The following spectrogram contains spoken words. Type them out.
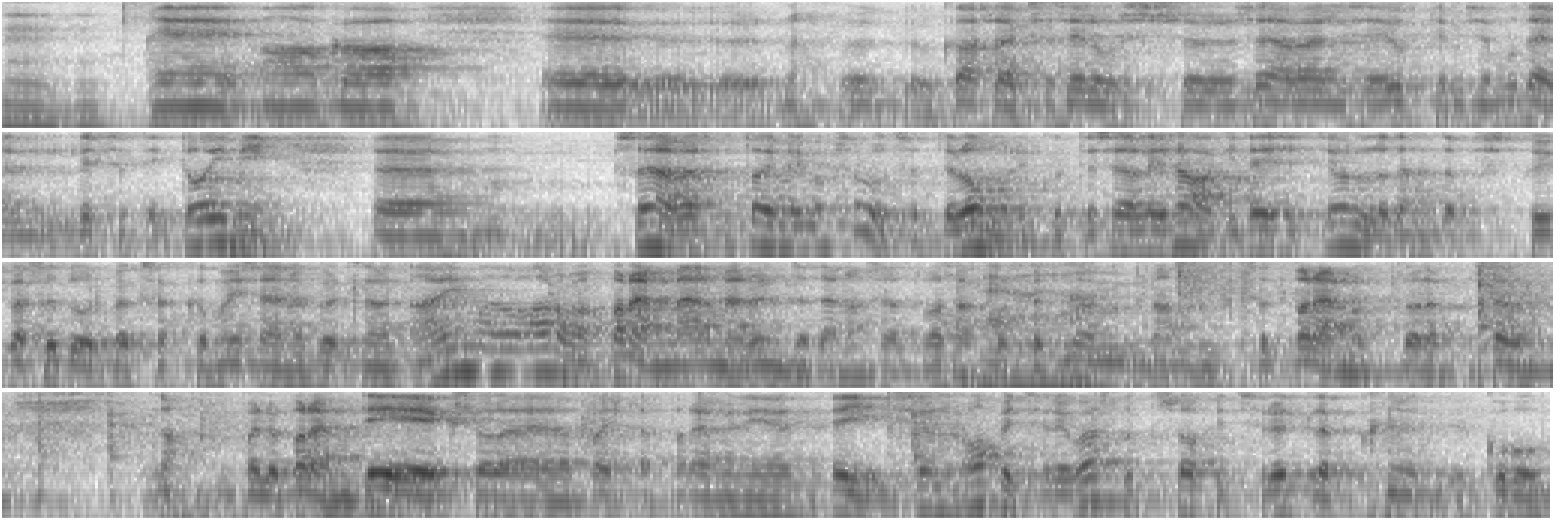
mm. -hmm. aga noh, kaasaegses elus sõjaväelise juhtimise mudel lihtsalt ei toimi. sõjaväes ta toimib absoluutselt ja loomulikult ja seal ei saagi teisiti olla, tähendab, sest kui iga sõdur peaks hakkama ise nagu ütlema, et ai, ma arvan, parem ärme ründa täna sealt vasakult, et no, sealt paremalt tuleb, seal on. noh, palju parem tee, eks ole, ja paistab paremini, et ei, see on ohvitseri vastutus, ohvitser ütleb, kuhu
